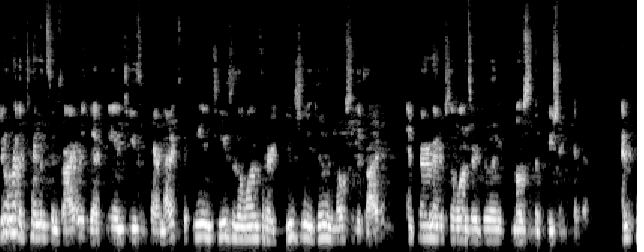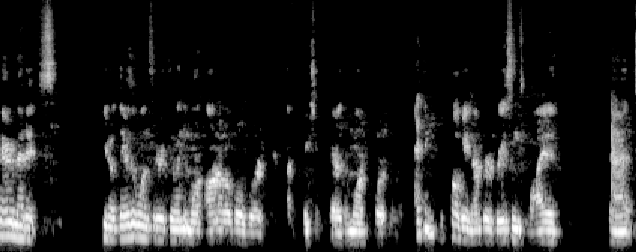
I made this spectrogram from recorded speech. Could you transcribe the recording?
We don't have attendants and drivers, we have EMTs and paramedics, but EMTs are the ones that are usually doing most of the driving and paramedics are the ones that are doing most of the patient care. And paramedics, you know, they're the ones that are doing the more honorable work of patient care, the more important. I think there's probably a number of reasons why that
